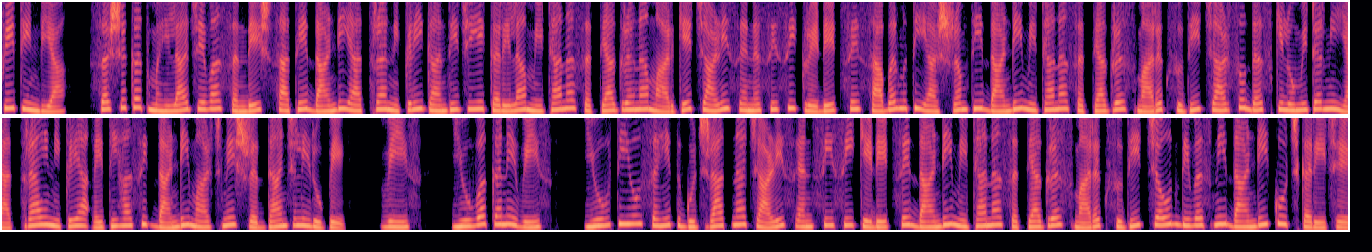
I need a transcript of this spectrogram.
ફિટ ઇન્ડિયા સશક્ત મહિલા જેવા સંદેશ સાથે દાંડી યાત્રા નીકળી ગાંધીજીએ કરેલા મીઠાના સત્યાગ્રહના માર્ગે ચાળીસ એનએસસીસી ક્રેડેટ્સે સાબરમતી આશ્રમથી દાંડી મીઠાના સત્યાગ્રહ સ્મારક સુધી ચારસો દસ કિલોમીટરની યાત્રાએ નીકળ્યા ઐતિહાસિક દાંડી માર્ચને શ્રદ્ધાંજલિ રૂપે. વીસ, યુવક અને વીસ, યુવતીઓ સહિત ગુજરાતના ચાળીસ એનસીસી કેડેટ્સે દાંડી મીઠાના સત્યાગ્રહ સ્મારક સુધી ચૌદ દિવસની દાંડી કૂચ કરી છે.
